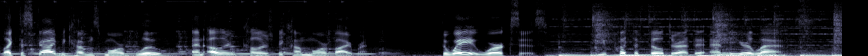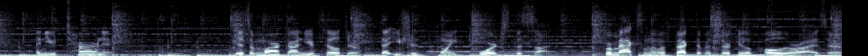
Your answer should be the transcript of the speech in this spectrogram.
like the sky becomes more blue and other colors become more vibrant. The way it works is, you put the filter at the end of your lens and you turn it. There's a mark on your filter that you should point towards the sun. For maximum effect of a circular polarizer,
